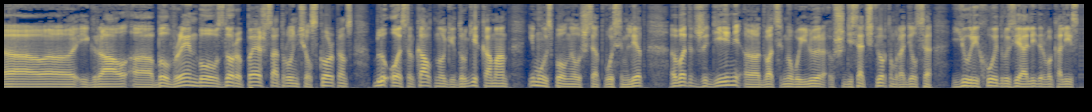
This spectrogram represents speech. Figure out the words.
э, играл играл, э, был в Rainbow, с Дора Пэш сотрудничал, Scorpions, Blue Oyster Cult, многих других команд. Ему исполнилось 68 лет. В этот же день, э, 27 июля, в 64-м родился Юрий Хой, друзья, лидер-вокалист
